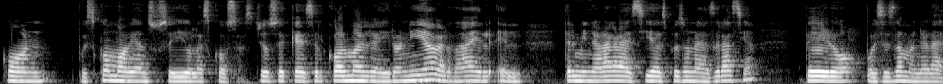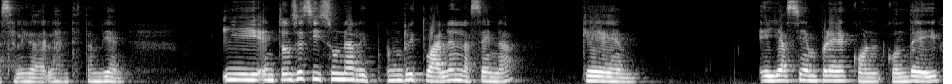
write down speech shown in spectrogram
con pues cómo habían sucedido las cosas. Yo sé que es el colmo de la ironía, ¿verdad? El, el terminar agradecida después de una desgracia, pero pues es la manera de salir adelante también. Y entonces hizo un ritual en la cena que ella siempre con, con Dave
